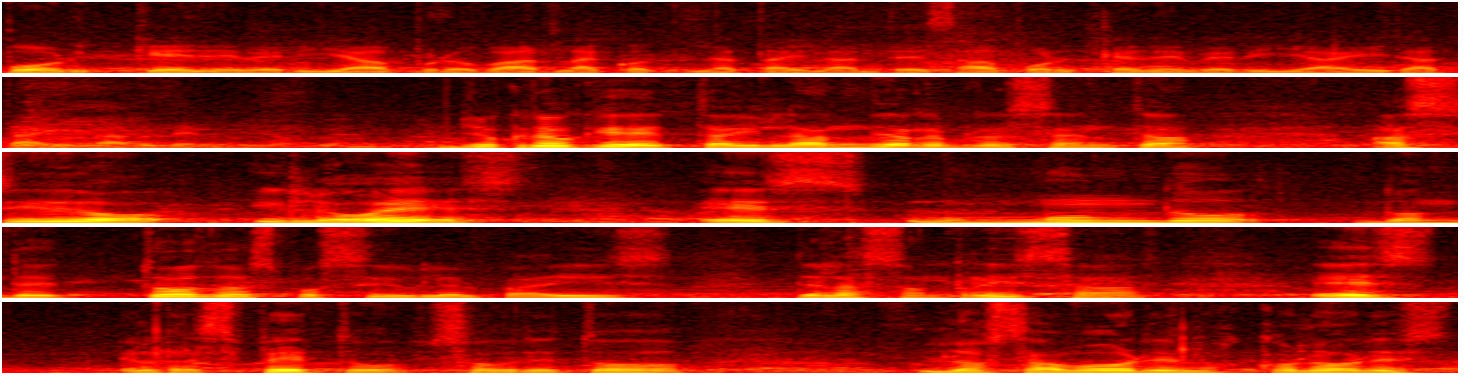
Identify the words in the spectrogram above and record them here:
por qué debería probar la cocina tailandesa, por qué debería ir a Thai Garden. Yo creo que Tailandia representa, ha sido y lo es, es un mundo donde todo es posible, el país de las sonrisas, es el respeto sobre todo, los sabores, los colores,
